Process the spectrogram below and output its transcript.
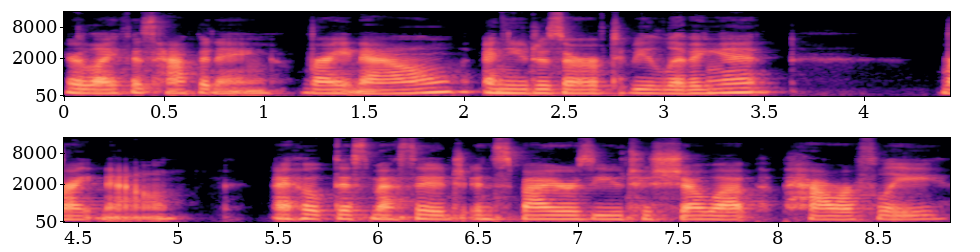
Your life is happening right now, and you deserve to be living it right now. I hope this message inspires you to show up powerfully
